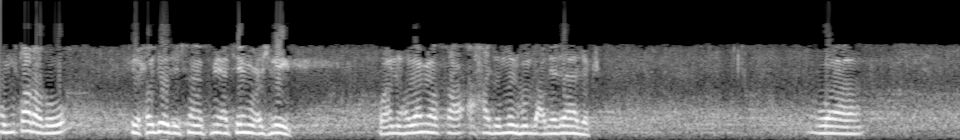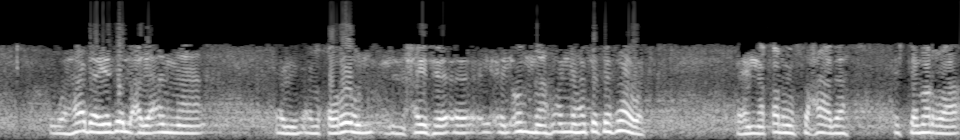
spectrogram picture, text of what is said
انقرضوا في حدود سنة 220 وأنه لم يبقى أحد منهم بعد ذلك. و وهذا يدل على أن القرون من حيث آه، الأمة أنها تتفاوت فإن قرن الصحابة استمر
